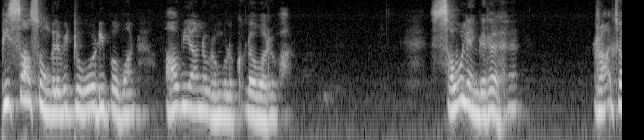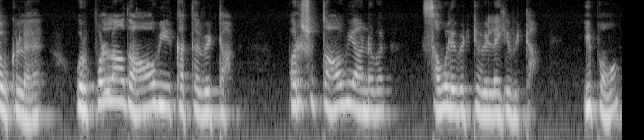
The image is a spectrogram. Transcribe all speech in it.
பிசாசு உங்களை விட்டு ஓடி போவான். ஆவியானவர் உங்களுக்குள்ளே வருவார். சவுல் ராஜாவுக்குள்ளே ராஜாவுக்குள்ள ஒரு பொல்லாத ஆவியை கத்த விட்டான். பரிசுத்த ஆவியானவர் சவுளை விட்டு விலகி விட்டான். இப்போ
